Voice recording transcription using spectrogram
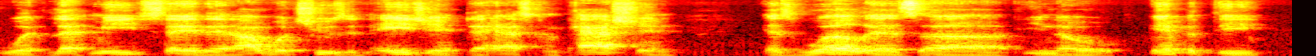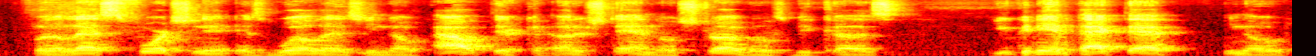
would let me say that I would choose an agent that has compassion as well as, uh, you know, empathy for the less fortunate, as well as, you know, out there can understand those struggles because you can impact that, you know,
